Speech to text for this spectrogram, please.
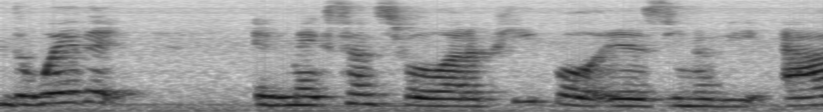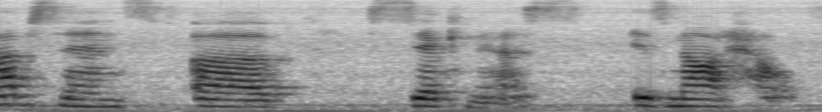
the way that it makes sense to a lot of people is, you know, the absence of sickness is not health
